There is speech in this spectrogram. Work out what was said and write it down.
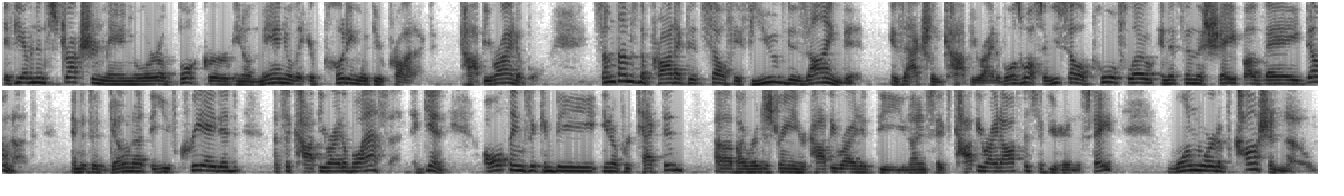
if you have an instruction manual or a book or you know manual that you're putting with your product copyrightable sometimes the product itself if you've designed it is actually copyrightable as well. So if you sell a pool float and it's in the shape of a donut and it's a donut that you've created that's a copyrightable asset. Again all things that can be you know protected uh, by registering your copyright at the united states copyright office if you're here in the state. One word of caution though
